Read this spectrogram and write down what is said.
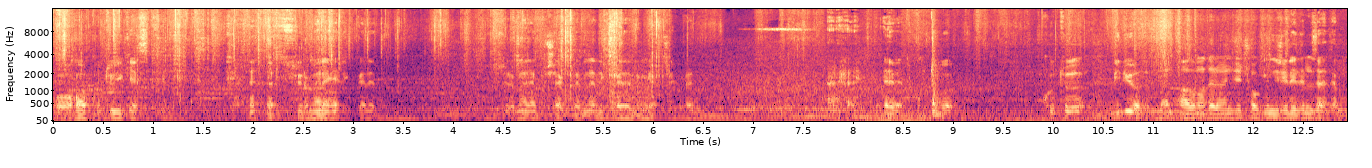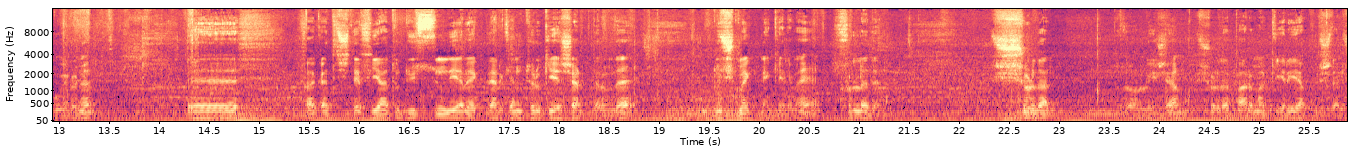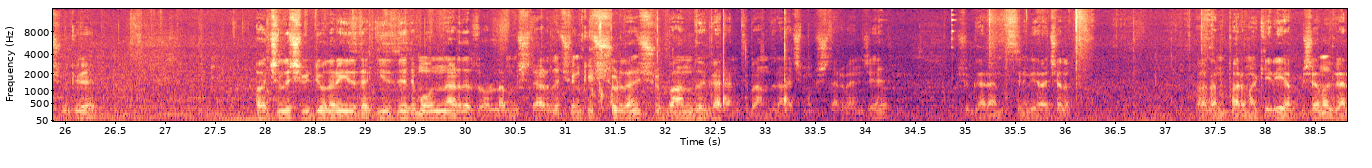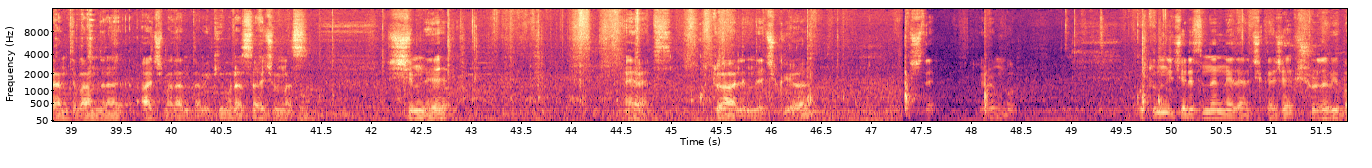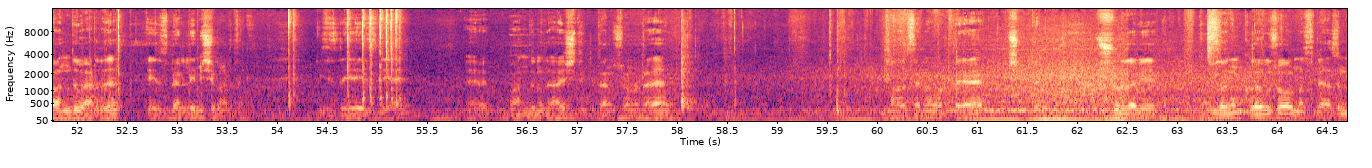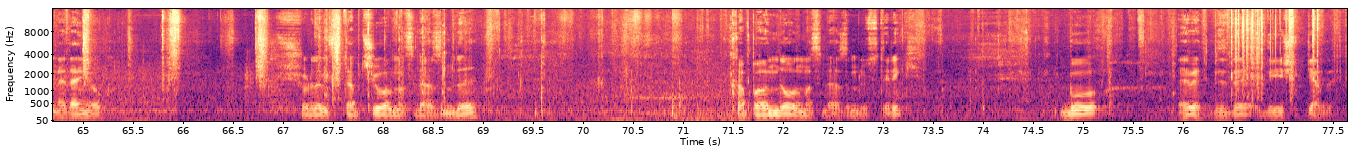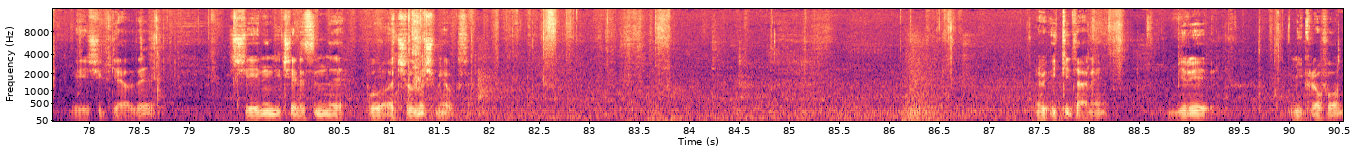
Oha kutuyu kestim. Sürmeneye dikkat edin. Sürmene bıçaklarına dikkat edin gerçekten. Evet kutu bu. Kutu biliyordum ben. Almadan önce çok inceledim zaten bu ürünü. Ee, fakat işte fiyatı düşsün diye beklerken Türkiye şartlarında düşmek ne kelime fırladı. Şuradan zorlayacağım. Şurada parmak yeri yapmışlar çünkü. Açılış videoları izle, izledim. Onlar da zorlanmışlardı. Çünkü şuradan şu bandı, garanti bandını açmamışlar bence. Şu garantisini bir açalım. Adam parmak yeri yapmış ama garanti bandını açmadan tabii ki burası açılmaz. Şimdi evet kutu halinde çıkıyor. İşte ürün bu. Kutunun içerisinden neler çıkacak? Şurada bir bandı vardı. Ezberlemişim artık. İzleye izleye. Evet bandını da açtıktan sonra malzeme ortaya çıktı. Şurada bir kullanım kılavuzu olması lazım. Neden yok? Şurada bir kitapçığı olması lazımdı. Kapağında olması lazımdı üstelik. Bu evet bizde değişik geldi. Değişik geldi. Şeyinin içerisinde bu açılmış mı yoksa? Evet, iki tane. Biri mikrofon.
